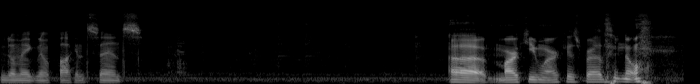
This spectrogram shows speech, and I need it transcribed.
It don't make no fucking sense. Uh Marky Marcus Bradley no.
